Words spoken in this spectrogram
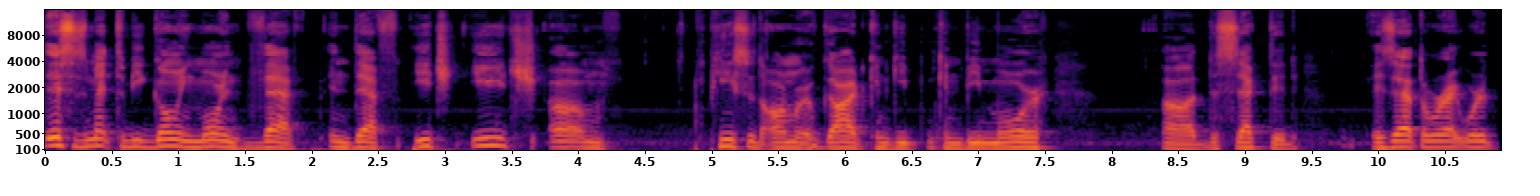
This is meant to be going more in depth. In depth, each each um piece of the armor of God can be can be more uh dissected. Is that the right word?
